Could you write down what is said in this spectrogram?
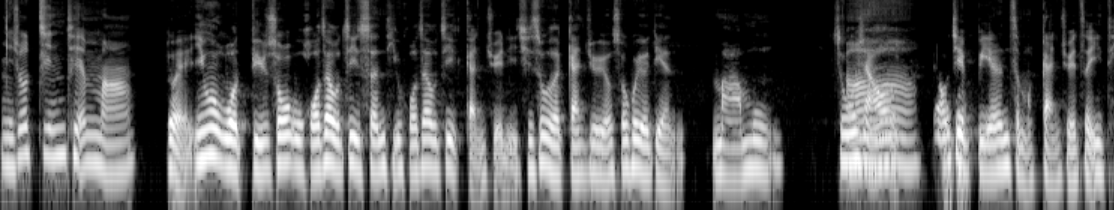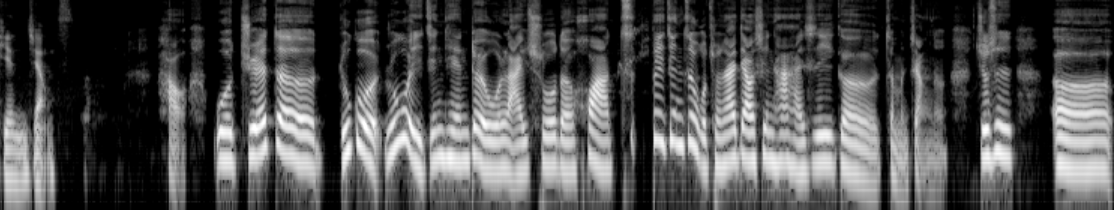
你说今天吗？对，因为我比如说我活在我自己身体，活在我自己感觉里，其实我的感觉有时候会有点麻木，所以我想要了解别人怎么感觉这一天这样子。啊、好，我觉得如果如果以今天对我来说的话，毕竟自我存在调性它还是一个怎么讲呢？就是呃，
